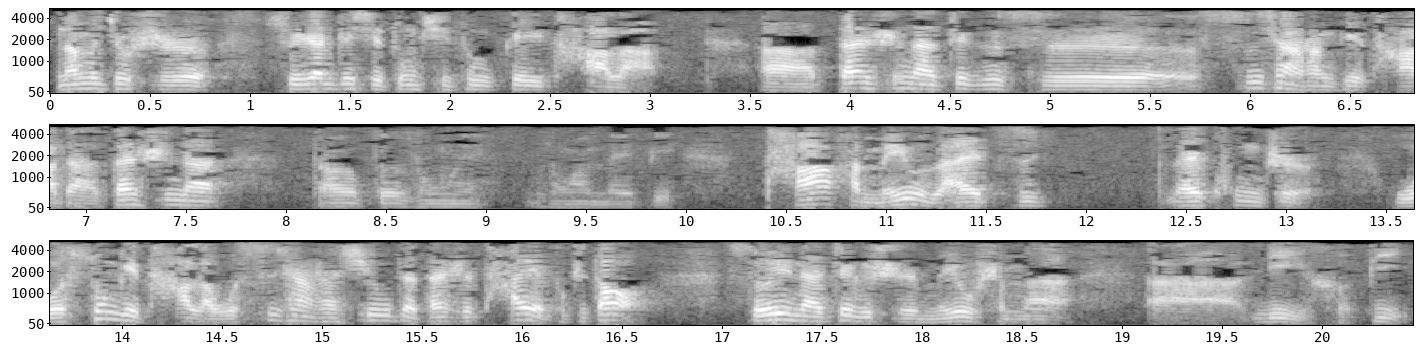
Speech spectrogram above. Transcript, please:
那么就是，虽然这些东西都给他了啊，但是呢，这个是思想上给他的，但是呢，到德宗呢，宗啊没比，他还没有来自来控制。我送给他了，我思想上修的，但是他也不知道。所以呢，这个是没有什么啊利和弊，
